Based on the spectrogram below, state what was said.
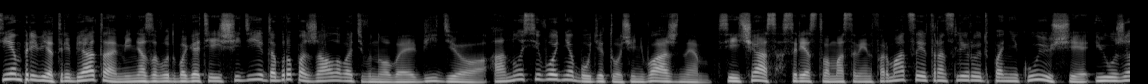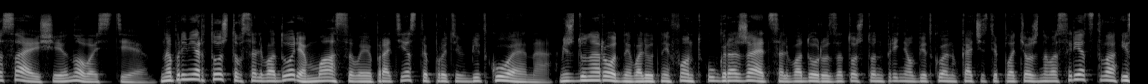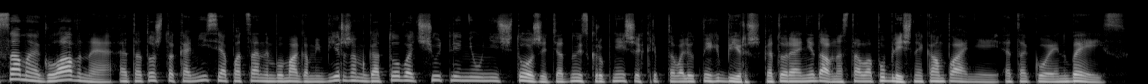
Всем привет, ребята! Меня зовут Богатейший Ди, добро пожаловать в новое видео. Оно сегодня будет очень важным. Сейчас средства массовой информации транслируют паникующие и ужасающие новости. Например, то, что в Сальвадоре массовые протесты против биткоина. Международный валютный фонд угрожает Сальвадору за то, что он принял биткоин в качестве платежного средства. И самое главное, это то, что комиссия по ценным бумагам и биржам готова чуть ли не уничтожить одну из крупнейших криптовалютных бирж которая недавно стала публичной компанией, это Coinbase.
